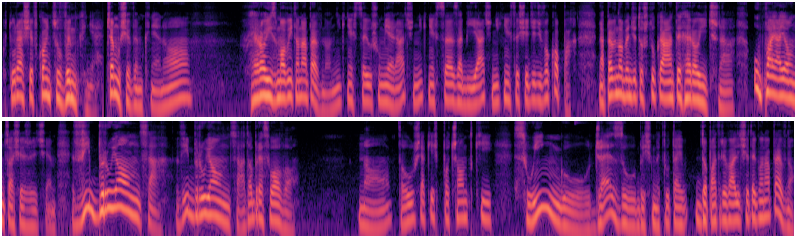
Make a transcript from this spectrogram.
która się w końcu wymknie. Czemu się wymknie? No, heroizmowi to na pewno. Nikt nie chce już umierać, nikt nie chce zabijać, nikt nie chce siedzieć w okopach. Na pewno będzie to sztuka antyheroiczna, upajająca się życiem, wibrująca, wibrująca, dobre słowo. No, to już jakieś początki swingu, jazzu byśmy tutaj dopatrywali się tego na pewno.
